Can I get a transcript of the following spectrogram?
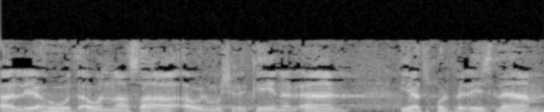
اليهود أو النصارى أو المشركين الآن يدخل في الإسلام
